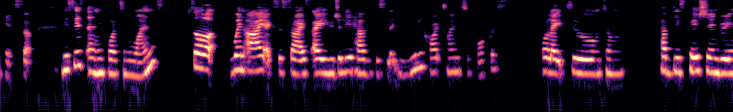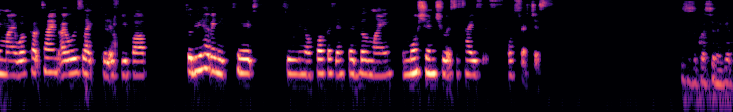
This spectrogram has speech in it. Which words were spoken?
Okay, so this is an important one. So when I exercise, I usually have this like really hard time to focus or like to, to have this patience during my workout time. I always like, okay, let's give up. So do you have any tips to, you know, focus and stabilize my emotion through exercises or stretches? This is a question I get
